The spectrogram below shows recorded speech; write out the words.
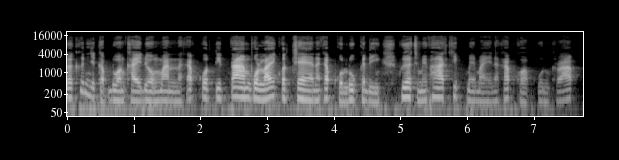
ก็ขึ้นอยู่กับดวงใครดวงมันนะครับ กดติดตามกดไลค์กดแชร์นะครับ กดลูกกระดิ่ง เพื่อจะไม่พลาดคลิปใหม่ ๆ นะครับ ขอบคุณครับ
